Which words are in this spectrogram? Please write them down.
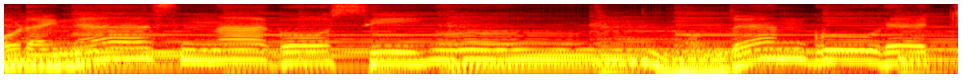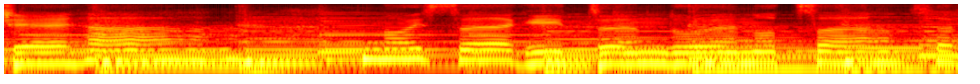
Orain ez nago ziur Nonden gure txea Noiz egiten duen hotza zer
